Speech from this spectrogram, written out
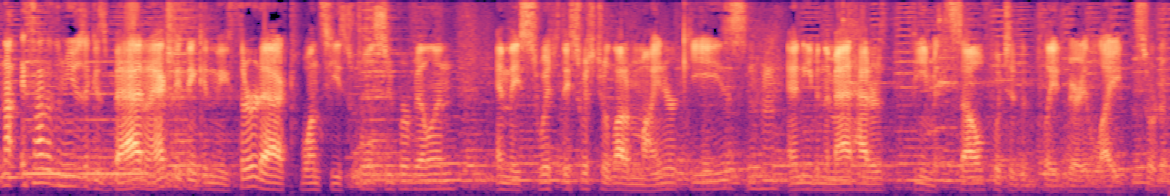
not it's not that the music is bad and I actually think in the third act once he's full supervillain and they switch they switch to a lot of minor keys and even the Mad Hatter theme itself which had been played very light sort of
